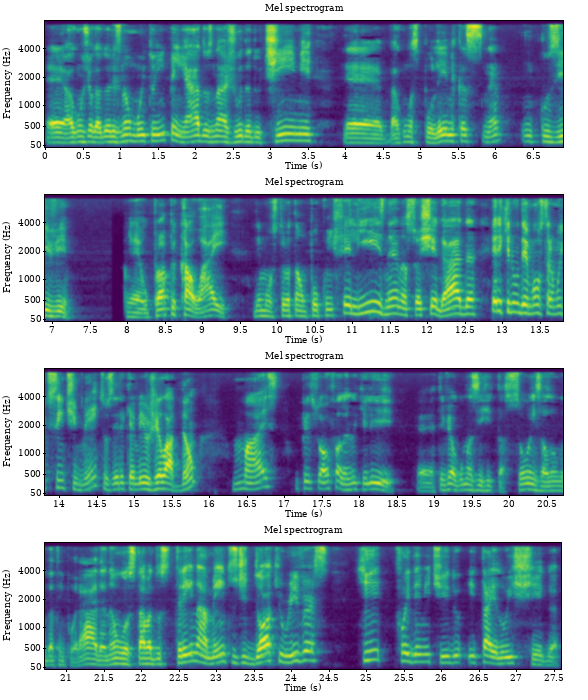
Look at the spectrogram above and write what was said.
é, alguns jogadores não muito empenhados na ajuda do time é, algumas polêmicas, né? Inclusive é, o próprio Kawhi demonstrou estar um pouco infeliz, né, na sua chegada. Ele que não demonstra muitos sentimentos, ele que é meio geladão, mas o pessoal falando que ele é, teve algumas irritações ao longo da temporada, não gostava dos treinamentos de Doc Rivers, que foi demitido e Tailui chega.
